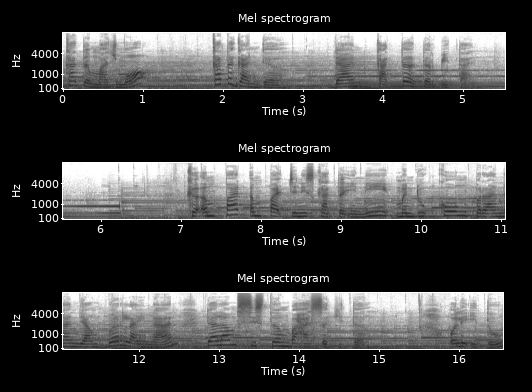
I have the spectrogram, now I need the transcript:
kata majmuk, kata ganda dan kata terbitan. Keempat-empat jenis kata ini mendukung peranan yang berlainan dalam sistem bahasa kita. Oleh itu,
